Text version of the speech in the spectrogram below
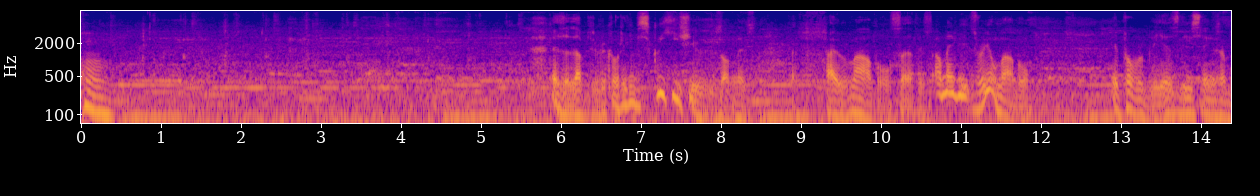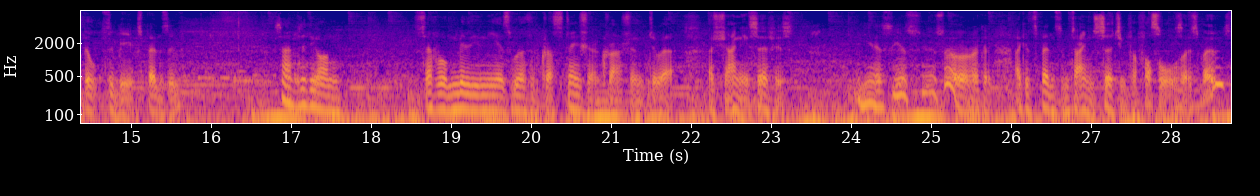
Hmm. There's a lovely recording of squeaky shoes on this faux marble surface. Oh, maybe it's real marble. It probably is. These things are built to be expensive. So I'm sitting on several million years worth of crustacea crushed into a, a shiny surface. Yes, yes, yes. I could, I could spend some time searching for fossils, I suppose.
